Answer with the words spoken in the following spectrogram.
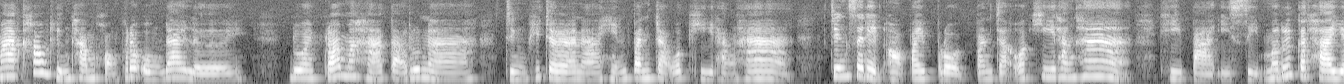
มารถเข้าถึงธรรมของพระองค์ได้เลย ด้วยพระมหากรุณาจึงพิจารณาเห็นปัญจวัคคีย์ทั้งห้าจึงเสด็จออกไปโปรดปัญจวัคคีย์ทั้งห้าที่ป่าอิสิมฤกทาย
